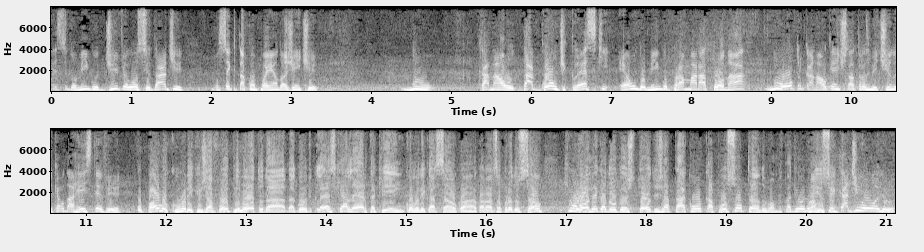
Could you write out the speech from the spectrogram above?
Nesse domingo de velocidade, você que está acompanhando a gente no canal da Gold Classic. É um domingo para maratonar no outro canal que a gente está transmitindo, que é o da Reis TV. O Paulo Cury, que já foi piloto da, da Gold Classic, alerta aqui em comunicação com a, com a nossa produção que o ômega do todo já está com o capô soltando. Vamos ficar de olho Vamos nisso. Vamos ficar de olho.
